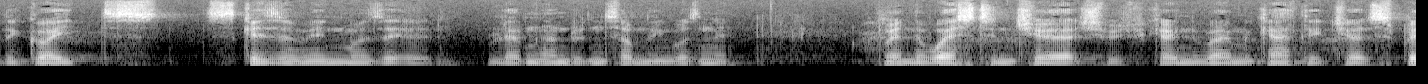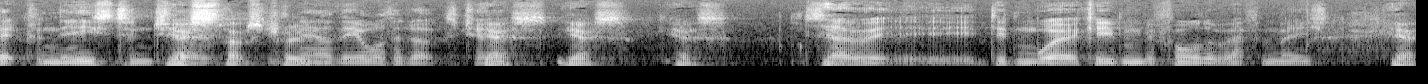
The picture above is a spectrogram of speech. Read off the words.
the great schism in, was it 1100 and something, wasn't it? When the Western Church, which became the Roman Catholic Church, split from the Eastern Church, Yes, that's which true. is now the Orthodox Church. Yes, yes, yes, So it, it didn't work even before the Reformation. yes.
